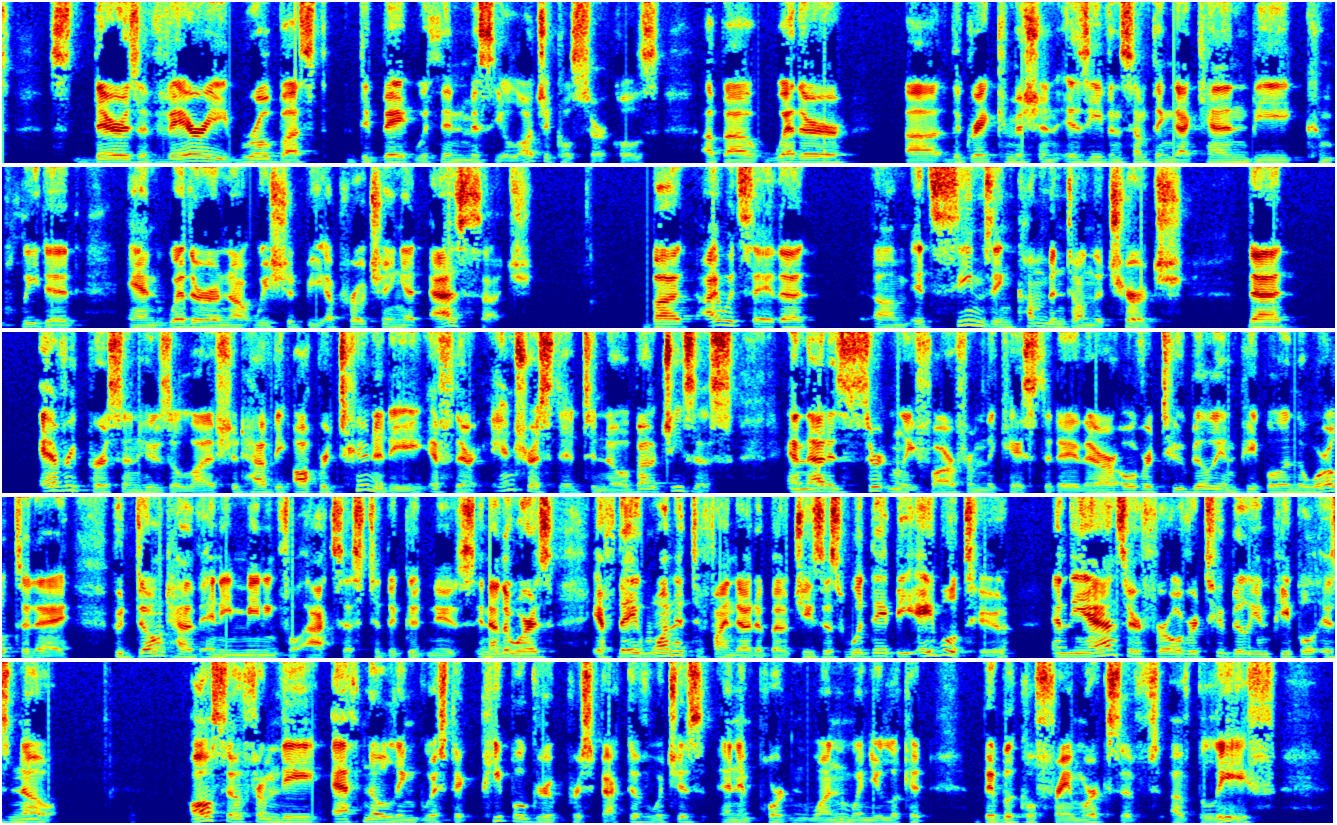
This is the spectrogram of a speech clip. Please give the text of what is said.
There is a very robust debate within missiological circles about whether uh, the great commission is even something that can be completed and whether or not we should be approaching it as such. But i would say that um, it seems incumbent on the church that every person who's alive should have the opportunity, if they're interested, to know about Jesus. And that is certainly far from the case today. There are over 2 billion people in the world today who don't have any meaningful access to the good news. In other words, if they wanted to find out about Jesus, would they be able to? And the answer for over 2 billion people is no. Also, from the ethno linguistic people group perspective, which is an important one when you look at biblical frameworks of, of belief,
